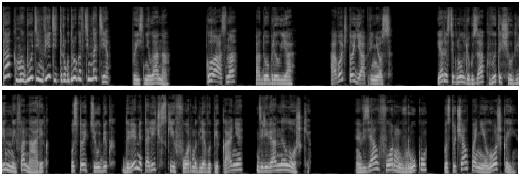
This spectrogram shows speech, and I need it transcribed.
«Так мы будем видеть друг друга в темноте», — пояснила она. «Классно», — одобрил я. «А вот что я принес». Я расстегнул рюкзак, вытащил длинный фонарик, пустой тюбик, две металлические формы для выпекания деревянной ложки. Взял форму в руку, постучал по ней ложкой,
